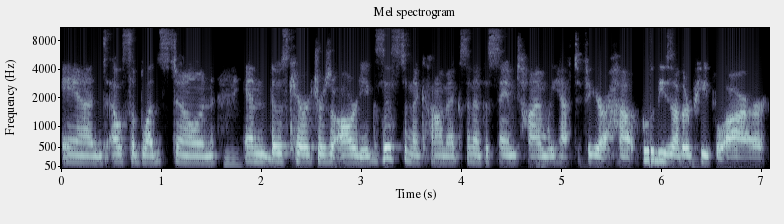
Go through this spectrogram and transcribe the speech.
and Elsa Bloodstone, mm. and those characters already exist in the comics. And at the same time, we have to figure out how who these other people are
